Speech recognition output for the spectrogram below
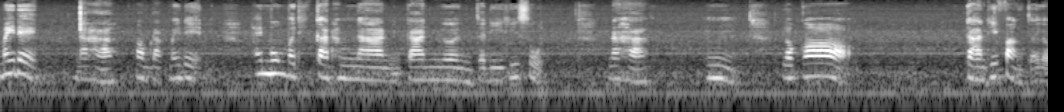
ไม่เด่นนะคะ ความรักไม่เด่น ให้มุ่งไปที่การทำงาน การเงินจะดีที่สุดนะคะ อืม แล้วก็การที่ฝังใจกั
